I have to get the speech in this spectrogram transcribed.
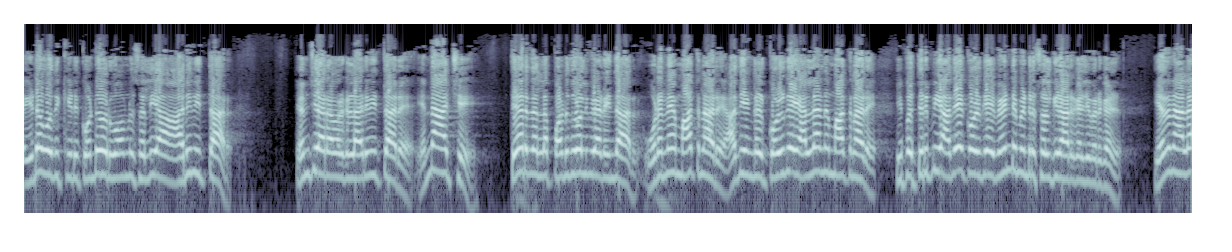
இடஒதுக்கீடு கொண்டு வருவோம்னு சொல்லி அறிவித்தார். எம்ஜிஆர் அவர்கள் அறிவித்தாரு. என்ன ஆச்சு? தேர்தல்ல படுதோல்வி அடைந்தார். உடனே மாத்தினாரு. அது எங்கள் கொள்கை அல்லன்னு மாத்தினாரு. இப்ப திருப்பி அதே கொள்கை வேண்டும் என்று சொல்கிறார்கள் இவர்கள். எதனால?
